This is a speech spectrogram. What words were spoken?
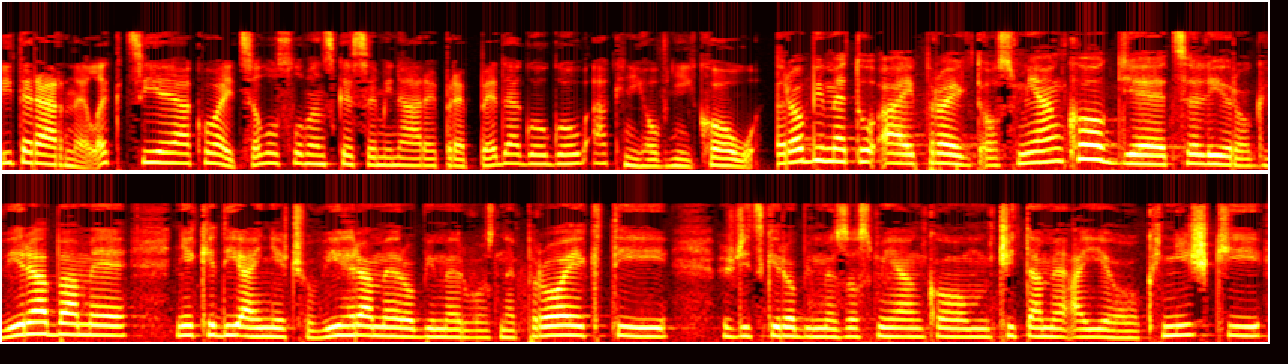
literárne lekcie, ako aj celoslovenské semináre pre pedagógov a knihovníkov. Robíme tu aj projekt Osmianko, kde celý rok vyrábame, niekedy aj niečo vyhráme, robíme rôzne projekty, vždycky robíme s Osmiankom, čítame aj jeho knižky,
